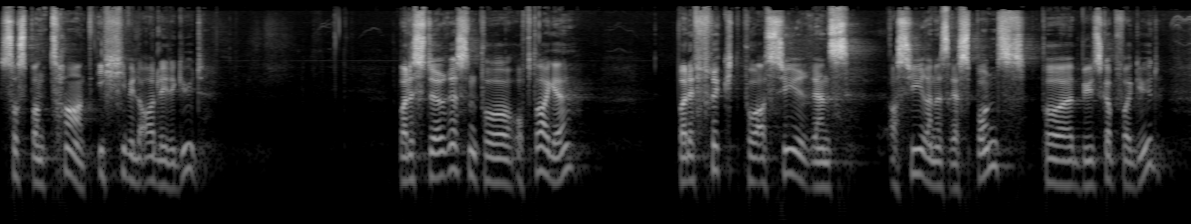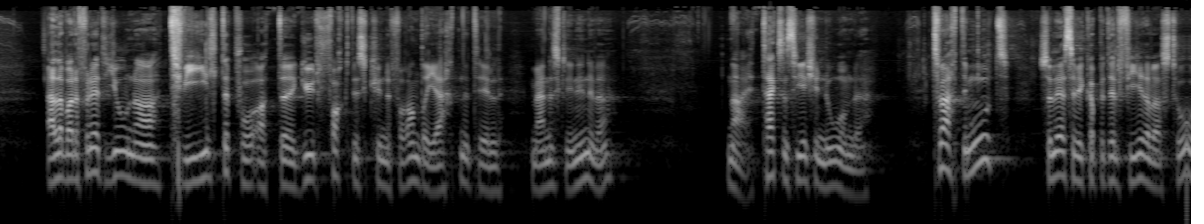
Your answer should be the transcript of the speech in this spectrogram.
så spontant ikke ville adlyde Gud. Var det størrelsen på oppdraget? Var det frykt på asyrernes respons på budskapet fra Gud? Eller var det fordi at Jonah tvilte på at eh, Gud faktisk kunne forandre hjertene til menneskene i Ninive? Nei, teksten sier ikke noe om det. Tvert imot så leser vi kapittel 4, vers 2.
